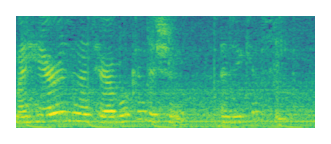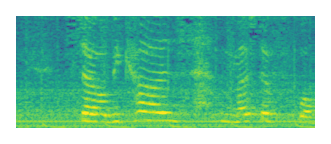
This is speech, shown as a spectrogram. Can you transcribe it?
My hair is in a terrible condition as you can see. So because most of well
